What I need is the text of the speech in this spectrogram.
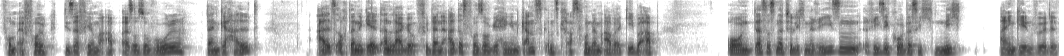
vom Erfolg dieser Firma ab. Also sowohl dein Gehalt als auch deine Geldanlage für deine Altersvorsorge hängen ganz, ganz krass von deinem Arbeitgeber ab. Und das ist natürlich ein Riesenrisiko, das ich nicht eingehen würde.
